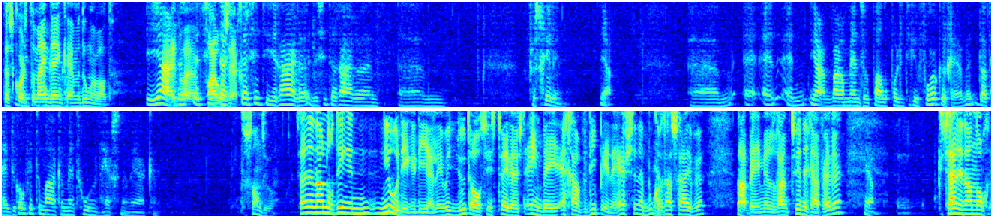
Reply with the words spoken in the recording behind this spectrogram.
dat is korte termijn denken en we doen maar wat. Ja, dat, dat zit, daar, daar, zit die rare, er zit een rare um, verschil in. Ja. Um, en, en, ja, waarom mensen bepaalde politieke voorkeur hebben, dat heeft natuurlijk ook weer te maken met hoe hun hersenen werken. Interessant joh. Zijn er nou nog dingen, nieuwe dingen die jij... Je doet al sinds 2001, ben je echt gaan verdiepen in de hersenen, boeken gaan schrijven. Nou, ben je inmiddels ruim 20 jaar verder. Ja. Zijn er dan nog,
